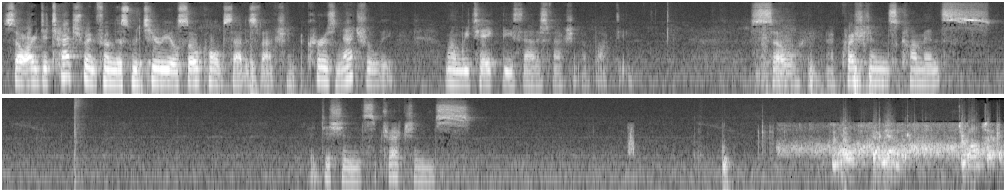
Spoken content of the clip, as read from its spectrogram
so our detachment from this material so-called satisfaction occurs naturally when we take the satisfaction of bhakti. So, uh, questions, comments, additions, subtractions. One second.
